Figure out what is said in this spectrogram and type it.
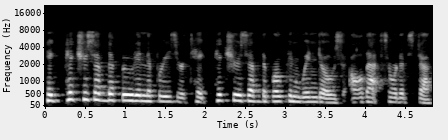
take pictures of the food in the freezer, take pictures of the broken windows, all that sort of stuff.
